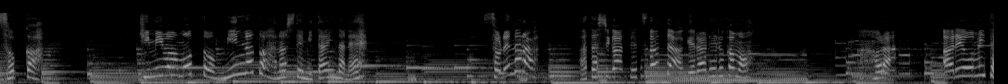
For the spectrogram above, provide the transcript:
そっか。君はもっとみんなと話してみたいんだね。それなら私が手伝ってあげられるかも。ほらあれを見て。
